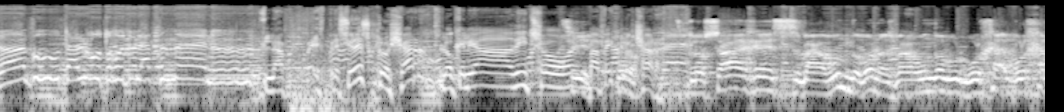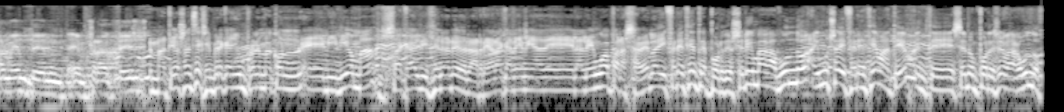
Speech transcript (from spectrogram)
D'un bout à l'autre de la semaine. La expresión es clochar, lo que le ha dicho Mbappé, clochar. Closar es vagabundo, bueno, es vagabundo vul- vulgar- vulgarmente en, en francés. Mateo Sánchez, siempre que hay un problema con el idioma, saca el diccionario de la Real Academia de la Lengua para saber la diferencia entre pordiosero y vagabundo. ¿Hay mucha diferencia, Mateo, entre ser un pordiosero y vagabundo?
